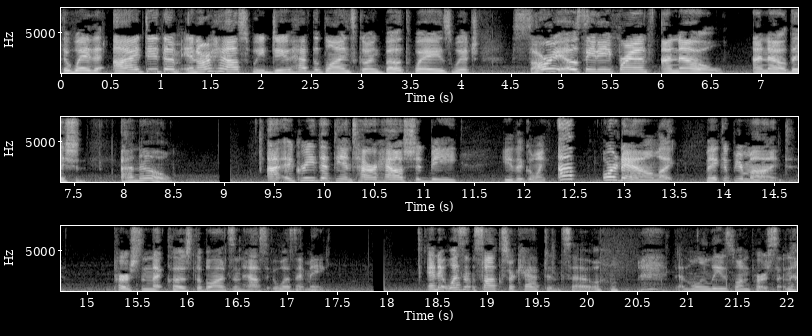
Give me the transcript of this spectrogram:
The way that I do them in our house, we do have the blinds going both ways, which, sorry, OCD friends, I know, I know, they should, I know. I agree that the entire house should be either going up or down, like, make up your mind person that closed the blinds in the house. It wasn't me. And it wasn't socks or captain, so that only leaves one person.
